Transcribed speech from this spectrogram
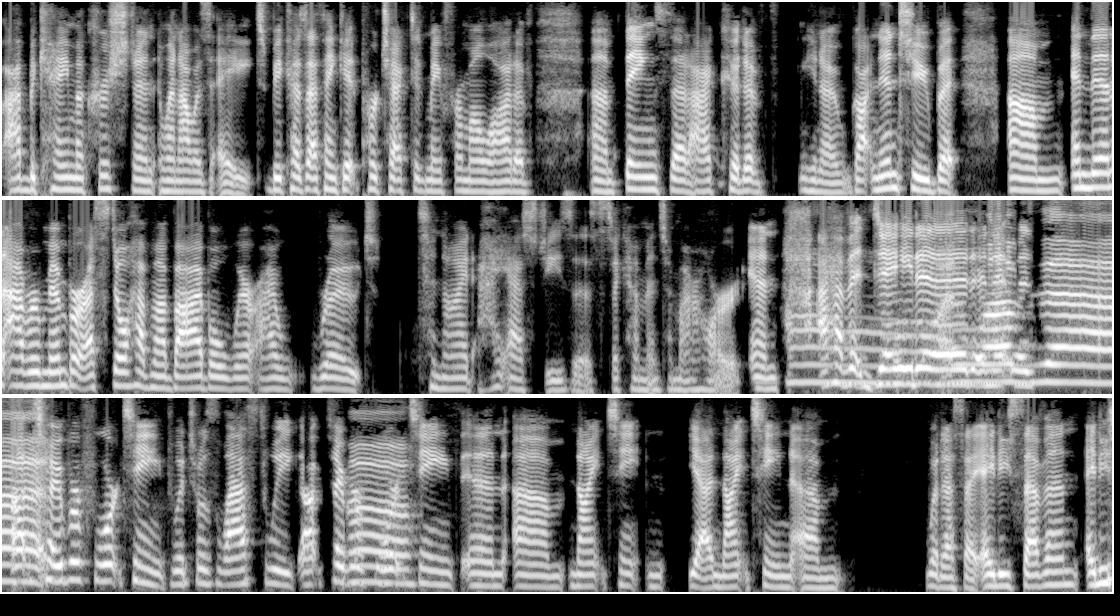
I became a Christian when I was eight because I think it protected me from a lot of um, things that I could have you know gotten into but um and then i remember i still have my bible where i wrote tonight I asked Jesus to come into my heart. And oh, I have it dated and it was that. October 14th, which was last week, October oh. 14th in um 19 yeah, 19 um what did I say? 87, 80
